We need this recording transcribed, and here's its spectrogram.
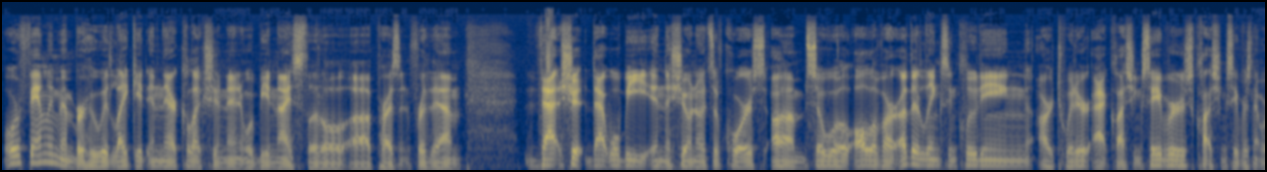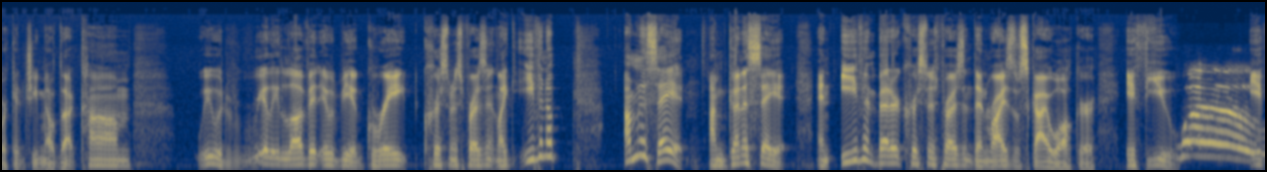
or family member who would like it in their collection, and it would be a nice little uh, present for them. That should that will be in the show notes, of course. Um, so will all of our other links, including our Twitter at Clashing Sabers, Clashing Sabers Network at gmail.com. We would really love it. It would be a great Christmas present. Like even a I'm gonna say it. I'm gonna say it. An even better Christmas present than Rise of Skywalker. If you Whoa! if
